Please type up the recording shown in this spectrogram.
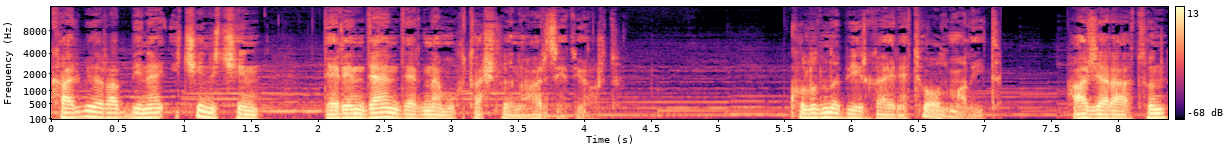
Kalbi Rabbine için için derinden derine muhtaçlığını arz ediyordu. Kulunda bir gayreti olmalıydı. Hacer Hatun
